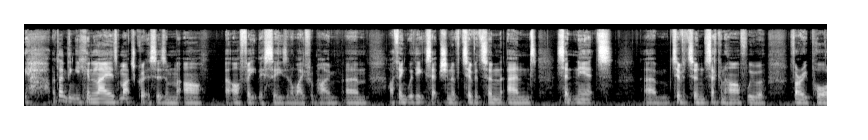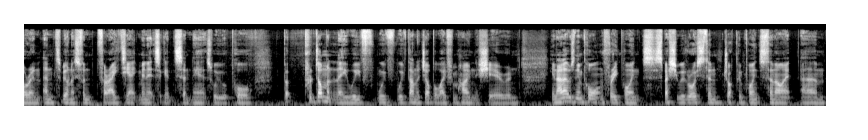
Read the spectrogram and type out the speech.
I don't think you can lay as much criticism at our at our feet this season away from home. Um, I think with the exception of Tiverton and St Neots, um, Tiverton second half we were very poor, and, and to be honest, for, for 88 minutes against St Neots we were poor. But predominantly we've we've we've done a job away from home this year, and you know that was an important three points, especially with Royston dropping points tonight. Um,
